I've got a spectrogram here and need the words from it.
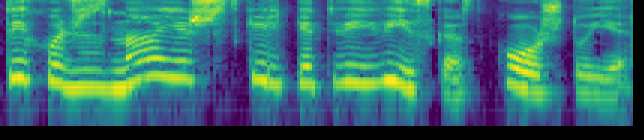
Ти хоч знаєш, скільки твій віскас коштує?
